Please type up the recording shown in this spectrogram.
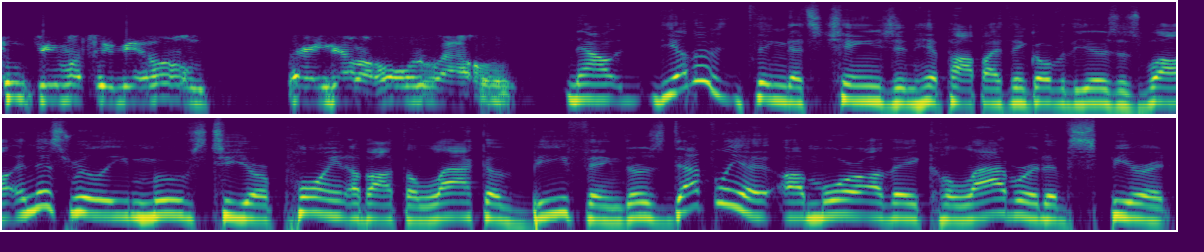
two, three months of being home, banged out a whole new album. Now, the other thing that's changed in hip hop, I think, over the years as well, and this really moves to your point about the lack of beefing. There's definitely a, a more of a collaborative spirit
